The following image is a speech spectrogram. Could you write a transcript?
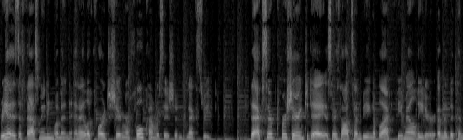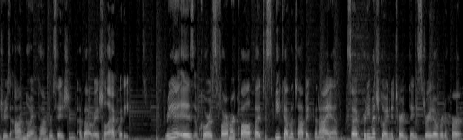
Ria is a fascinating woman, and I look forward to sharing our whole conversation next week. The excerpt we're sharing today is her thoughts on being a black female leader amid the country's ongoing conversation about racial equity. Ria is, of course, far more qualified to speak on the topic than I am, so I'm pretty much going to turn things straight over to her.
